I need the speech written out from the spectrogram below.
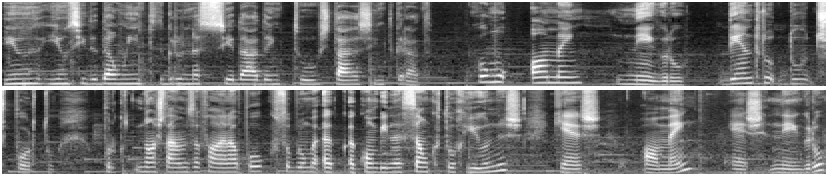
e um, e um cidadão íntegro na sociedade em que tu estás integrado. Como homem negro dentro do desporto, porque nós estávamos a falar há pouco sobre uma, a, a combinação que tu reúnes, que és homem, és negro,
